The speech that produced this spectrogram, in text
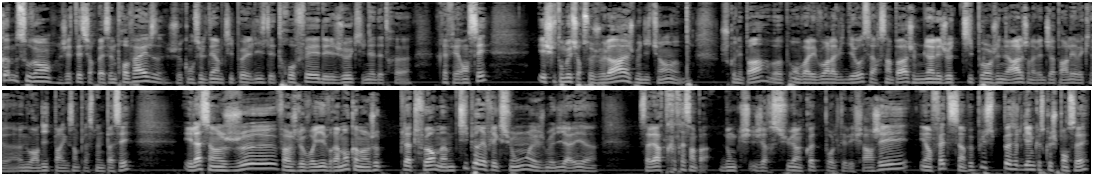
comme souvent, j'étais sur PSN Profiles, je consultais un petit peu les listes des trophées des jeux qui venaient d'être référencés. Et je suis tombé sur ce jeu-là, je me dis tiens, je connais pas, on va aller voir la vidéo, ça a l'air sympa. J'aime bien les jeux de typo en général, j'en avais déjà parlé avec Unwarded par exemple la semaine passée. Et là, c'est un jeu, enfin, je le voyais vraiment comme un jeu plateforme, un petit peu réflexion, et je me dis, allez, euh, ça a l'air très très sympa. Donc, j'ai reçu un code pour le télécharger, et en fait, c'est un peu plus puzzle game que ce que je pensais.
